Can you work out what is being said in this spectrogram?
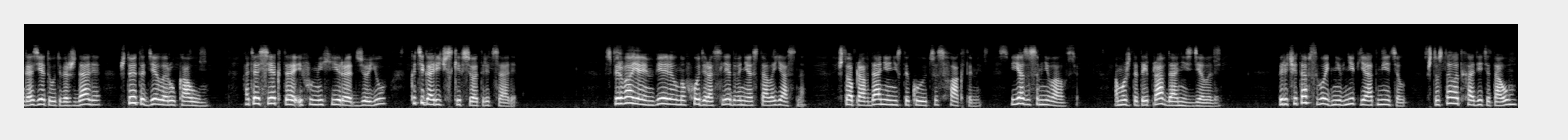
газеты утверждали, что это дело рук Аум, хотя секта и Фумихира Дзюю категорически все отрицали. Сперва я им верил, но в ходе расследования стало ясно, что оправдания не стыкуются с фактами, и я засомневался. А может, это и правда они сделали? Перечитав свой дневник, я отметил, что стал отходить от Аум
